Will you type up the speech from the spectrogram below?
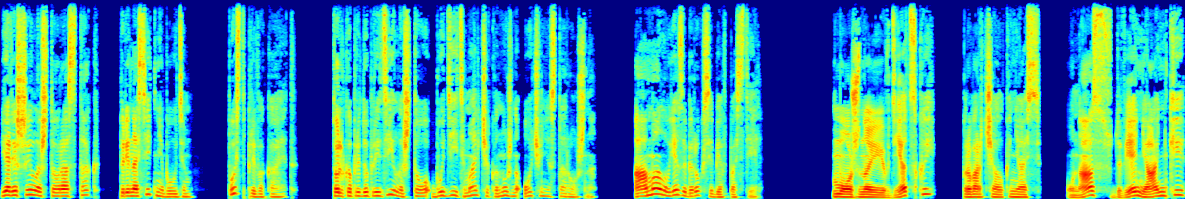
Я решила, что раз так, переносить не будем. Пусть привыкает. Только предупредила, что будить мальчика нужно очень осторожно. А Амалу я заберу к себе в постель. «Можно и в детской», — проворчал князь. «У нас две няньки,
